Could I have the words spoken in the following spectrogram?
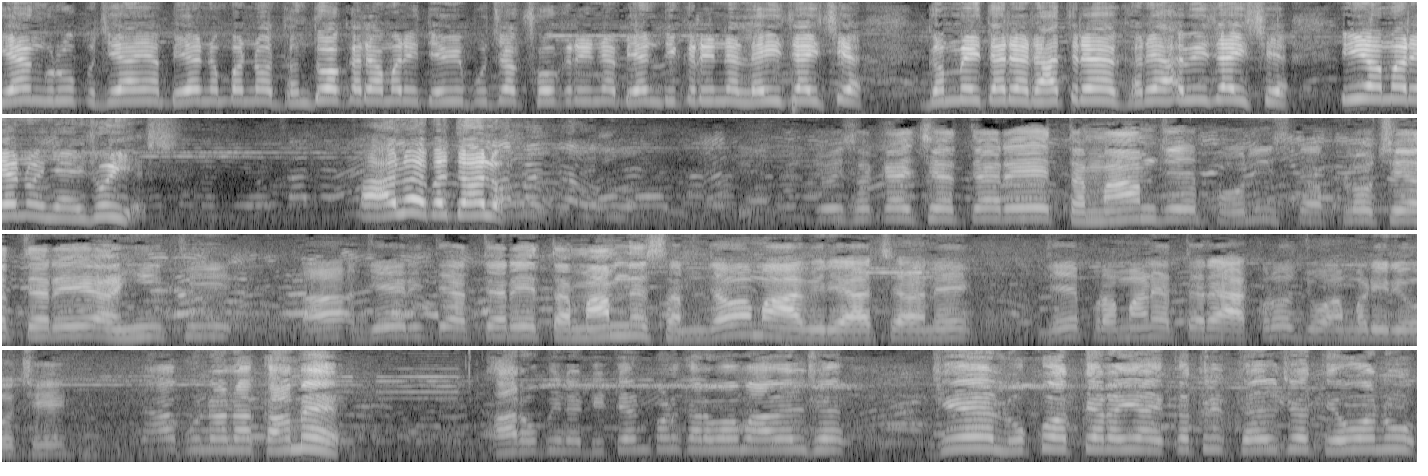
ગેંગ રૂપ જે અહીંયા બે નંબરનો ધંધો કરે, અમારી દેવી પૂજક છોકરીને, બેન દીકરીને લઈ જાય છે, ગમે ત્યારે રાત્રે ઘરે આવી જાય છે એ અમારે એનો ન્યાય જોઈએ છે. હાલો બધા, હાલો. જોઈ શકાય છે અત્યારે તમામ જે પોલીસ કપલો છે અત્યારે અહીંથી જે રીતે અત્યારે તમામને સમજાવવામાં આવી રહ્યા છે અને જે પ્રમાણે અત્યારે આક્રોશ જોવા મળી રહ્યો છે. આ ગુનાના કામે આરોપીને ડિટેન પણ કરવામાં આવેલ છે. જે લોકો અત્યારે અહીંયા એકત્રિત થયેલ છે, તેઓનું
